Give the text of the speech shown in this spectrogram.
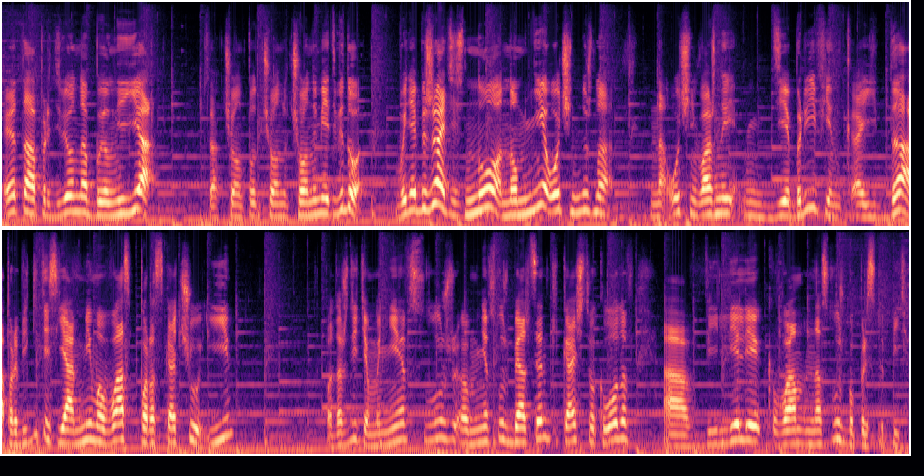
это определенно был не я. Так, что он, что он, что он имеет в виду? Вы не обижайтесь, но, но мне очень нужно на очень важный дебрифинг. И да, пробегитесь, я мимо вас проскочу и... Подождите, мне в, служ... мне в службе оценки качества клонов а, велели к вам на службу приступить.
